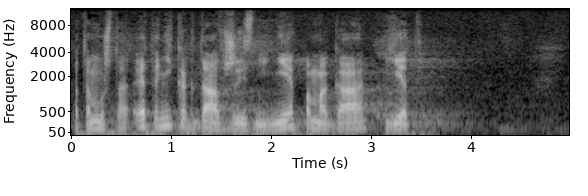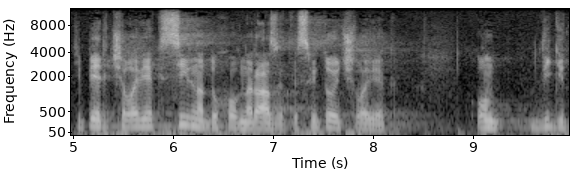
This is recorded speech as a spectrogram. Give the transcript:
Потому что это никогда в жизни не помогает. Теперь человек сильно духовно развитый, святой человек, он видит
